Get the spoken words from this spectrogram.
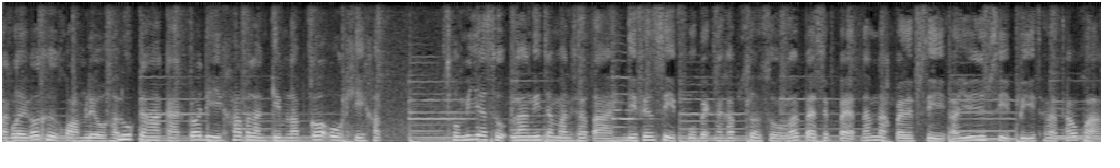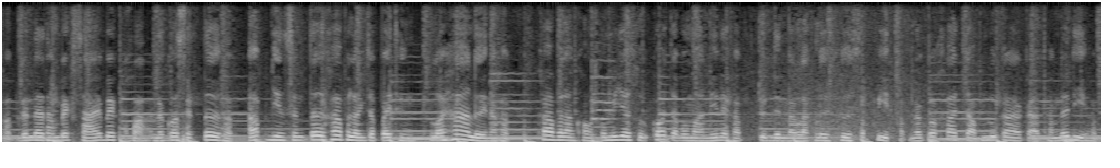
ลักๆ เลยก็คือความเร็วครับ ลูกกลางอากาศก็ดีค่าพลังเกมรับก็โอเคครับ โทมิยาสุร่างนี้จะมันสไตล์ Defensive Fullback นะครับ ส่วนสูง 188 น้ำหนัก 84 อายุ 24 ปีถนัดเท้าขวาครับ เล่นได้ทั้งแบ็กซ้าย แบ็กขวา แล้วก็เซนเตอร์ครับ อัพยินเซนเตอร์ค่าพลังจะไปถึง 105 เลยนะครับ ค่าพลังของโทมิยาสุก็จะประมาณนี้เลยครับ จุดเด่นหลักๆเลยคือสปีดครับ แล้วก็ค่าจับลูกกลางอากาศทำได้ดีครับ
